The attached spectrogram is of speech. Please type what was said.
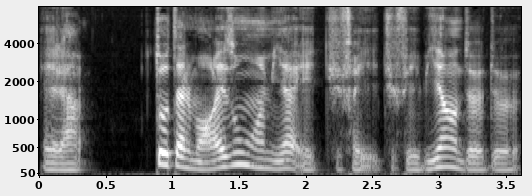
elle a totalement raison hein, Mia et tu fais bien de,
